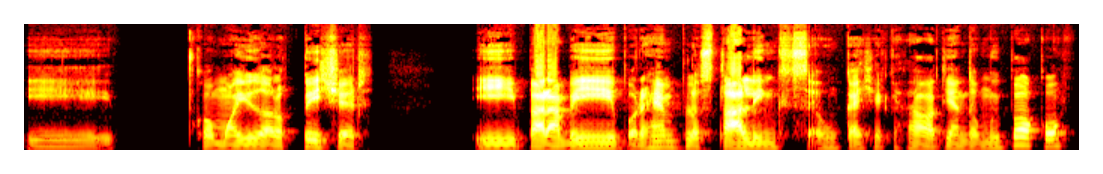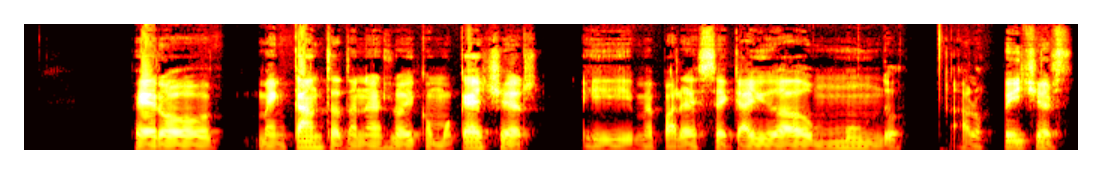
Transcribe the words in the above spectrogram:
y cómo ayuda a los pitchers. Y para mí, por ejemplo, Stallings es un catcher que está batiendo muy poco. Pero me encanta tenerlo ahí como catcher. Y me parece que ha ayudado un mundo a los pitchers.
